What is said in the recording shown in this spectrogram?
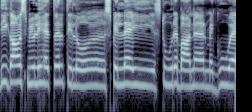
De ga oss muligheter til å spille i store baner med gode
